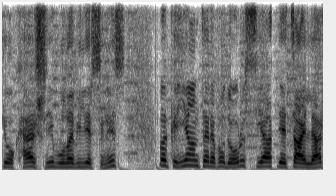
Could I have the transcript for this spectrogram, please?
yok her şeyi bulabilirsiniz. Bakın yan tarafa doğru siyah detaylar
